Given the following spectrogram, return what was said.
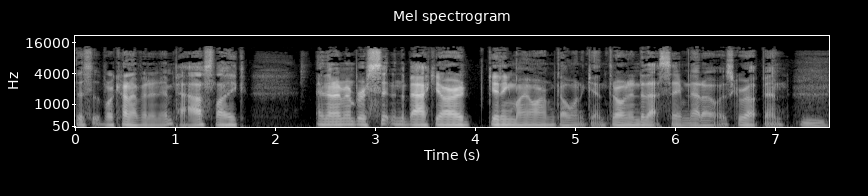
this is we're kind of in an impasse. Like, and then I remember sitting in the backyard, getting my arm going again, throwing into that same net I always grew up in. Mm.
